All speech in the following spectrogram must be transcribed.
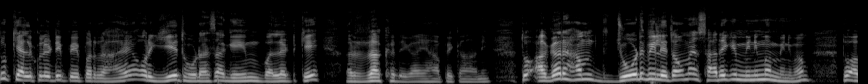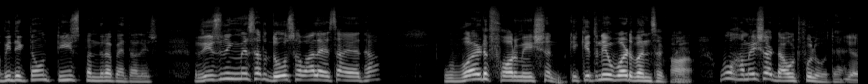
तो कैलकुलेटिव पेपर रहा है और ये थोड़ा सा गेम पलट के रख देगा यहाँ पे कहानी। तो अगर हम जोड़ भी लेता हूँ मैं सारे के मिनिमम मिनिमम तो अभी देखता हूँ तीस पंद्रह पैंतालीस। रीजनिंग में सर दो सवाल ऐसा आया था वर्ड फॉर्मेशन कि कितने वर्ड बन सकते हैं हाँ। वो हमेशा डाउटफुल होता है।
